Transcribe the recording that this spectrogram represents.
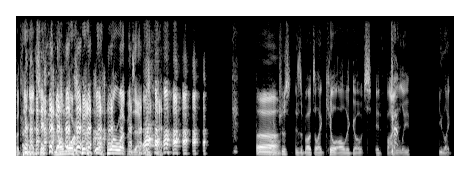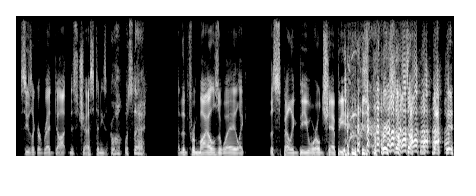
but then that's it. No more, no more weapons after that. uh, just is about to like kill all the goats, and finally, he like sees like a red dot in his chest, and he's like, "Oh, what's that?" And then from miles away, like the spelling bee world champion is perched on top of the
